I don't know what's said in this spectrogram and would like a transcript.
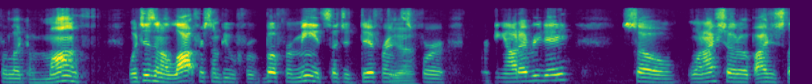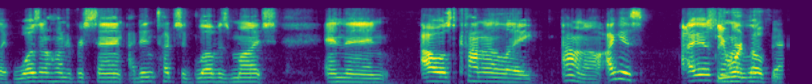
for like a month, which isn't a lot for some people. For but for me, it's such a difference Yeah. for working out every day. So when I showed up, I just like wasn't hundred percent. I didn't touch the glove as much, and then I was kind of like I don't know. I guess I guess So you weren't healthy. back-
